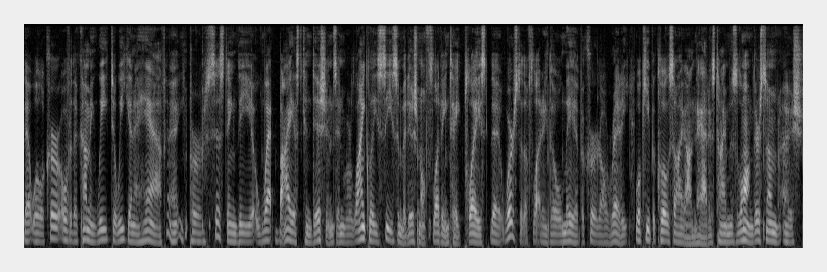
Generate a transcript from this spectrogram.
that will occur over the coming week to week and a half, uh, persisting the wet biased conditions, and we'll likely see some additional flooding take place. The worst of the flooding, though, may have occurred already. We'll keep a close eye on that as time moves along. There's some uh, sh-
